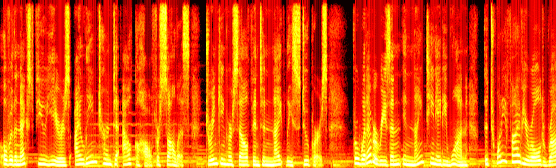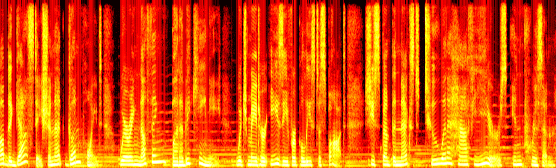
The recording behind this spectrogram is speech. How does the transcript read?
Over the next few years, Aileen turned to alcohol for solace, drinking herself into nightly stupors. For whatever reason, in 1981, the 25 year old robbed a gas station at gunpoint, wearing nothing but a bikini, which made her easy for police to spot. She spent the next two and a half years in prison.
